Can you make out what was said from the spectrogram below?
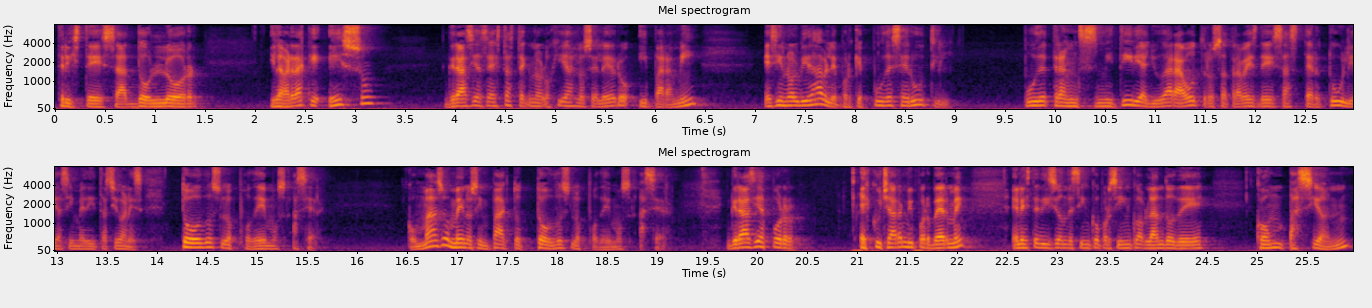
tristeza, dolor. Y la verdad que eso, gracias a estas tecnologías, lo celebro y para mí es inolvidable porque pude ser útil, pude transmitir y ayudar a otros a través de esas tertulias y meditaciones. Todos lo podemos hacer. Con más o menos impacto, todos lo podemos hacer. Gracias por escucharme y por verme en esta edición de 5x5 hablando de compasión.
